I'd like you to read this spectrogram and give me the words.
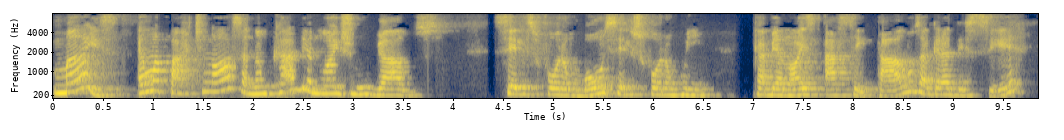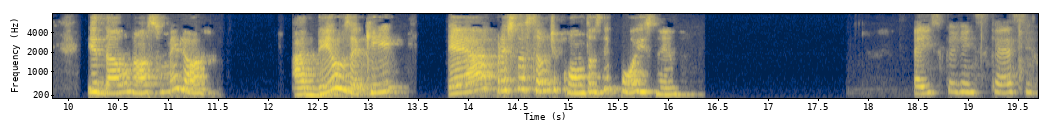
Mas é uma parte nossa, não cabe a nós julgá-los se eles foram bons, se eles foram ruins. Cabe a nós aceitá-los, agradecer e dar o nosso melhor. A Deus é que é a prestação de contas depois, né? É isso que a gente esquece,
